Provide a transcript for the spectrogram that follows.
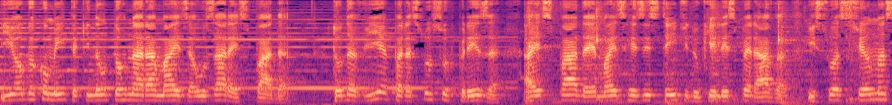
Yoga comenta que não tornará mais a usar a espada. Todavia, para sua surpresa, a espada é mais resistente do que ele esperava e suas chamas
